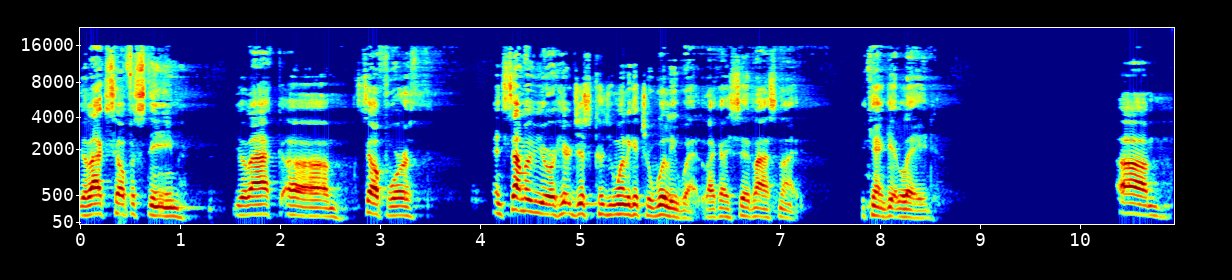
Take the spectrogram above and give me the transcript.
you lack self esteem, you lack um, self worth, and some of you are here just because you want to get your willy wet, like I said last night. You can't get laid. Um,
